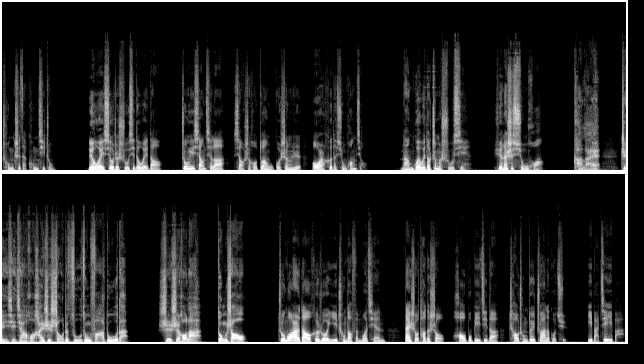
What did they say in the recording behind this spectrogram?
充斥在空气中。刘伟嗅着熟悉的味道，终于想起了小时候端午过生日偶尔喝的雄黄酒，难怪味道这么熟悉，原来是雄黄。看来这些家伙还是守着祖宗法度的，是时候啦，动手！竹木二道和若仪冲到粉末前，戴手套的手。毫不避忌的朝虫堆抓了过去，一把接一把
